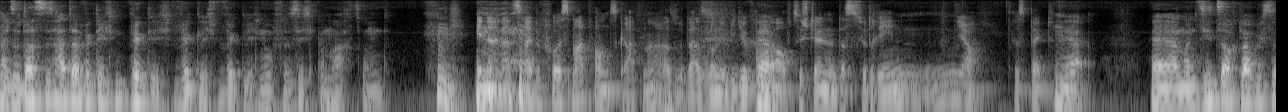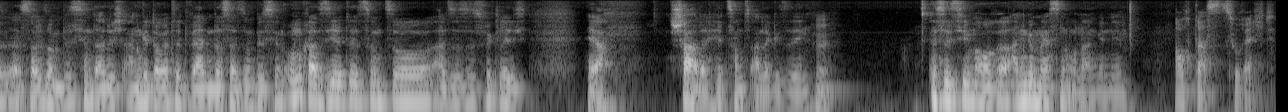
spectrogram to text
Also das ist, hat er wirklich, wirklich, wirklich, wirklich nur für sich gemacht. Und In einer Zeit, bevor es Smartphones gab, ne? Also da so eine Videokamera Ja. aufzustellen und das zu drehen, ja, Respekt. Ja. Ja, man sieht es auch, glaube ich, so, es soll so ein bisschen dadurch angedeutet werden, dass er so ein bisschen unrasiert ist und so. Also es ist wirklich, ja, schade, jetzt haben es alle gesehen. Hm. Es ist ihm auch äh, angemessen unangenehm. Auch das zu Recht.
